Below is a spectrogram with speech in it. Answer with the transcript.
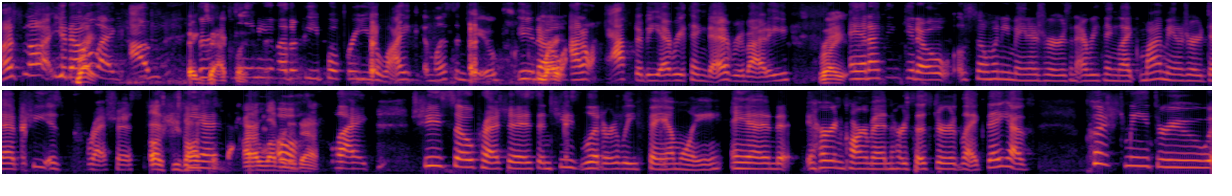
That's not, you know, Right. like I'm Exactly. there's plenty of other people for you to like and listen to. You know, Right. I don't have to be everything to everybody. Right. And I think, you know, so many managers and everything, like my manager, Deb, she is precious. Oh, she's awesome. And- I love her oh, to death. Like she's so precious and she's literally family. And her and Carmen, her sister, like they have pushed me through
